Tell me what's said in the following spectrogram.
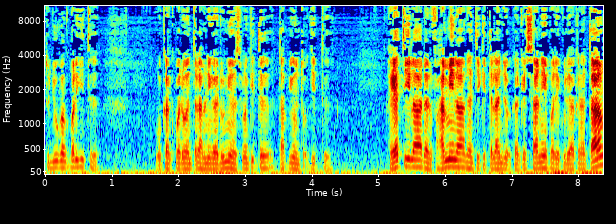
ditujukan kepada kita. Bukan kepada orang telah meninggal dunia sebelum kita Tapi untuk kita Hayatilah dan fahamilah Nanti kita lanjutkan kisah ni pada kuliah akan datang.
